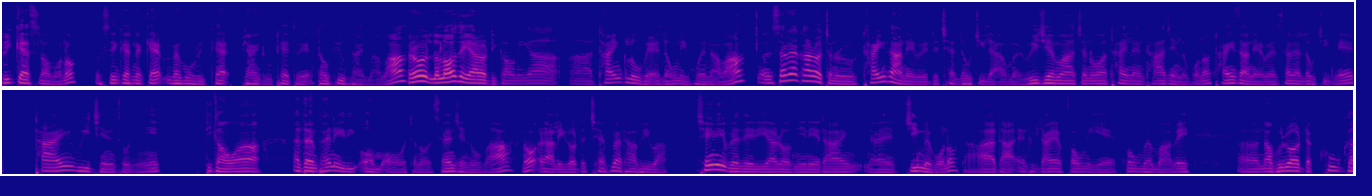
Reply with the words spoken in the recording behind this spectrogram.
3 card slot ပေါ့နော် sync card 2 card memory card ပြိုင်တူထည့်သွင်းအသုံးပြုနိုင်မှာပါကျွန်တော်တို့လောလောဆယ်ကတော့ဒီကောင်တွေကအာ time globe ပဲအလုံးတွေဝင်တာပါဆက်ရက်ကတော့ကျွန်တော်တို့ time စာနဲ့ပဲတစ်ချက်လုပ်ကြည့်လိုက်အောင်မယ် region မှာကျွန်တော်က Thailand ထားခြင်းလို့ပေါ့နော် time စာနဲ့ပဲဆက်ရက်လုပ်ကြည့်မယ် time region ဆိုရင်ဒီကောင်ကအတန်ဖန်နေသည် on or ကျွန်တော်စမ်းချင်လို့ပါเนาะအဲ့ဒါလေးတော့တစ်ချက်မှတ်ထားပြီးပါ ချင်းနေပဲစေတွေကတော့မြင်နေတိုင်းအဲကြီးမယ်ပေါ့နော်ဒါဒါ entry line ရဲ့ဖုန်းတွေရဲ့ပုံမှန်ပါပဲအာနောက်ပြီးတော့တစ်ခုက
